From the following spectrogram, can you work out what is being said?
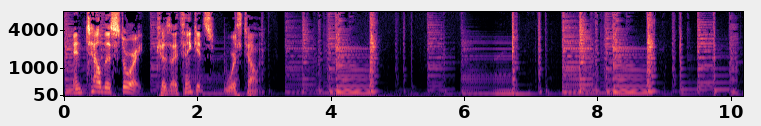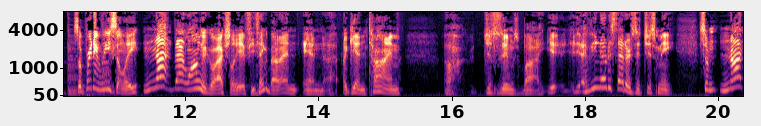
and tell this story because I think it's worth telling. So pretty recently, not that long ago, actually, if you think about it, and, and uh, again, time uh, just zooms by. You, have you noticed that, or is it just me? So, not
